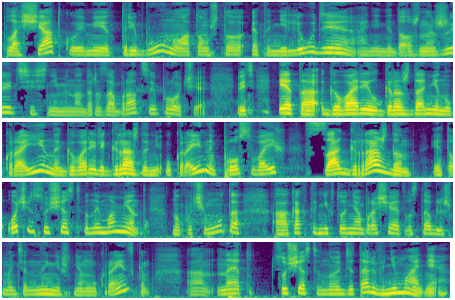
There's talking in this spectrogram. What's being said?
площадку, имеют трибуну о том, что это не люди, они не должны жить, с ними надо разобраться и прочее. Ведь это говорил гражданин Украины, говорили граждане Украины про своих сограждан, это очень существенный момент. Но почему-то а, как-то никто не обращает в истеблишменте нынешнем украинском а, на эту существенную деталь внимания.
